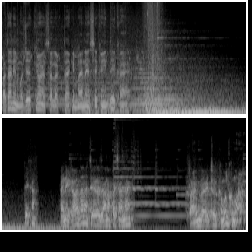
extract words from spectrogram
पता नहीं मुझे क्यों ऐसा लगता है कि मैंने इसे कहीं देखा है। देखा? मैंने कहा था ना चेहरा जाना पहचाना है। क्राइम राइटर कमल कुमार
